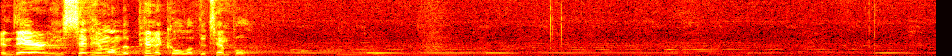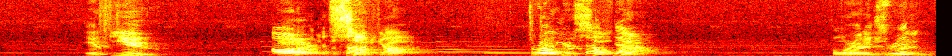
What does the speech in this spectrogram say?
And there he set him on the pinnacle of the temple. If you are the Son of God, throw yourself down. For it is written,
